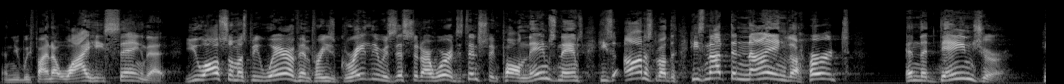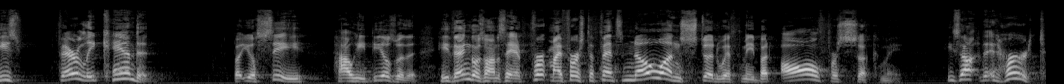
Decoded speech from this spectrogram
And we find out why he's saying that. You also must beware of him, for he's greatly resisted our words. It's interesting. Paul names names. He's honest about this. He's not denying the hurt and the danger. He's fairly candid. But you'll see how he deals with it. He then goes on to say, At my first offense, no one stood with me, but all forsook me. He's not, it hurt.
